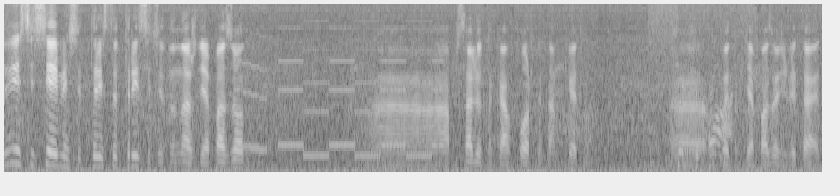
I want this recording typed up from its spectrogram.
270-330 это наш диапазон. Э, абсолютно комфортный там к этому. Э, в этом диапазоне летает.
